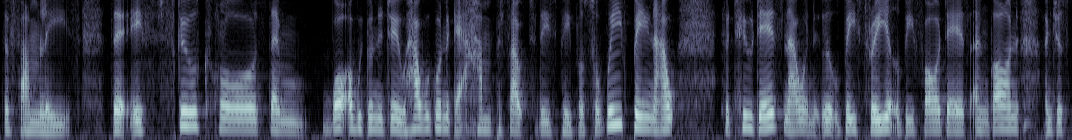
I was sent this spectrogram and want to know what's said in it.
the families. That if school closed, then what are we going to do? How are we going to get hampers out to these people? So we've been out for two days now, and it'll be three, it'll be four days, and gone and just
